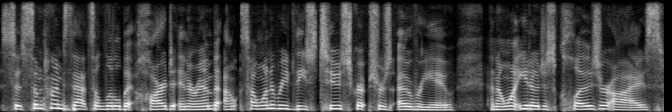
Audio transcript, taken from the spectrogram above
so sometimes that's a little bit hard to enter in. But I, so I want to read these two scriptures over you, and I want you to just close your eyes.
